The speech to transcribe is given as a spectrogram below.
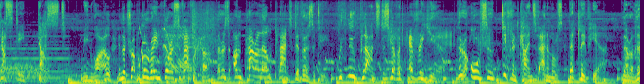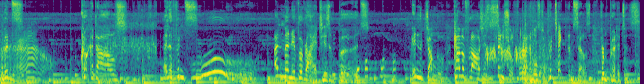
dusty dust. Meanwhile, in the tropical rainforests of Africa, there is unparalleled plant diversity, with new plants discovered every year. There are also different kinds of animals that live here. There are leopards, crocodiles, elephants, and many varieties of birds. In the jungle, camouflage is essential for animals to protect themselves from predators.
